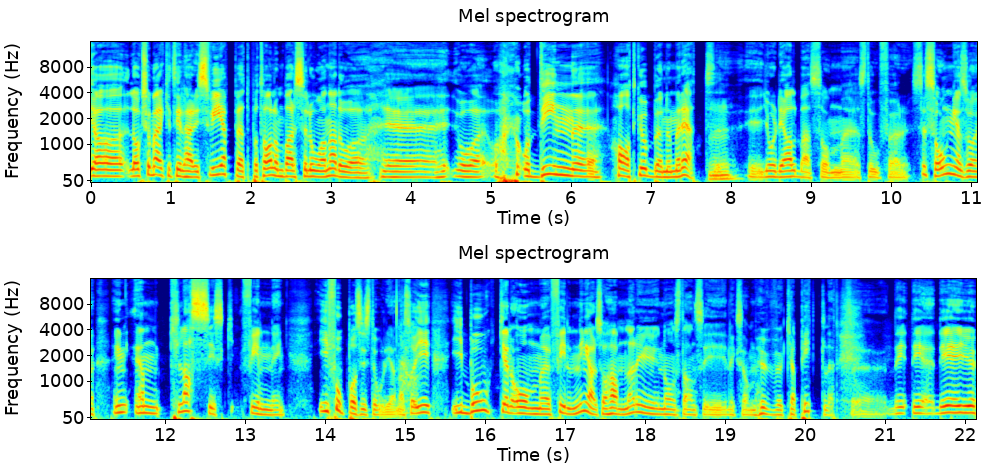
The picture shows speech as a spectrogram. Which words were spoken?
jag la också märke till här i svepet, på tal om Barcelona då, eh, och, och, och din eh, hatgubbe nummer ett, Mm. eh, Jordi Alba som eh, stod för säsongen, så en, en klassisk filmning i fotbollshistorien. Alltså i, i boken om eh, filmningar så hamnar det ju någonstans i liksom huvudkapitlet. Det, det, det är ju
